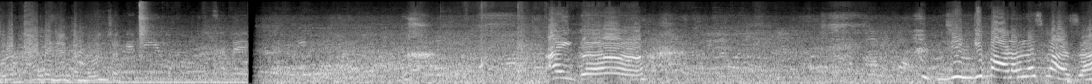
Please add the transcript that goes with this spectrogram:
तुला काय पाहिजे तर बोल सर ऐक झिंगी पाडवलंच माझा.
